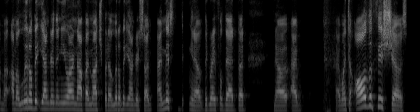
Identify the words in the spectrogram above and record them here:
I'm a, I'm a little bit younger than you are, not by much, but a little bit younger. So I, I missed, you know, the Grateful Dead, but you know, I I went to all the Phish shows,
